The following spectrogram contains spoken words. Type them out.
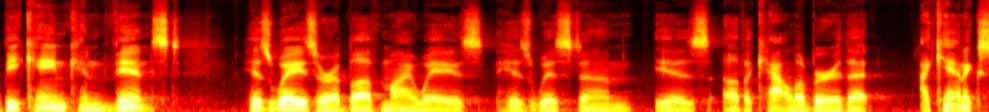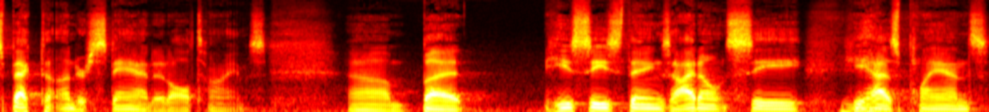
became convinced his ways are above my ways. His wisdom is of a caliber that I can't expect to understand at all times. Um, but he sees things I don't see. He has plans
